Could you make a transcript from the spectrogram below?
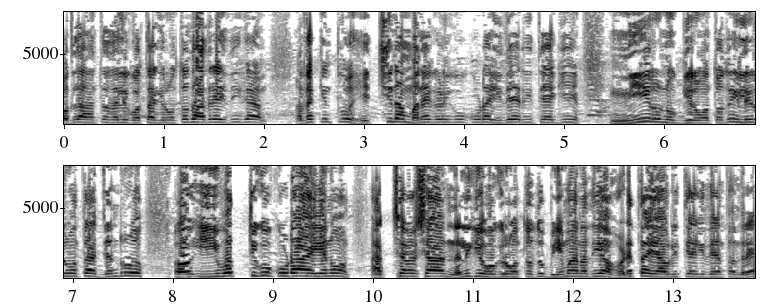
ಮೊದಲ ಹಂತದಲ್ಲಿ ಗೊತ್ತಾಗಿರುವಂತದ್ದು ಆದ್ರೆ ಇದೀಗ ಅದಕ್ಕಿಂತಲೂ ಹೆಚ್ಚಿನ ಮನೆಗಳಿಗೂ ಕೂಡ ಇದೇ ರೀತಿಯಾಗಿ ನೀರು ನುಗ್ಗಿರುವಂತದ್ದು ಇಲ್ಲಿರುವಂತಹ ಜನರು ಇವತ್ತಿಗೂ ಕೂಡ ಏನು ಅಕ್ಷರಶಃ ನಲಿಗೆ ಹೋಗಿರುವಂತದ್ದು ಭೀಮಾ ನದಿಯ ಹೊಡೆತ ಯಾವ ರೀತಿಯಾಗಿದೆ ಅಂತಂದ್ರೆ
